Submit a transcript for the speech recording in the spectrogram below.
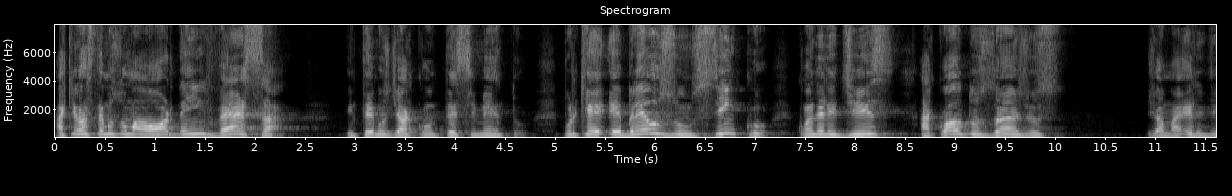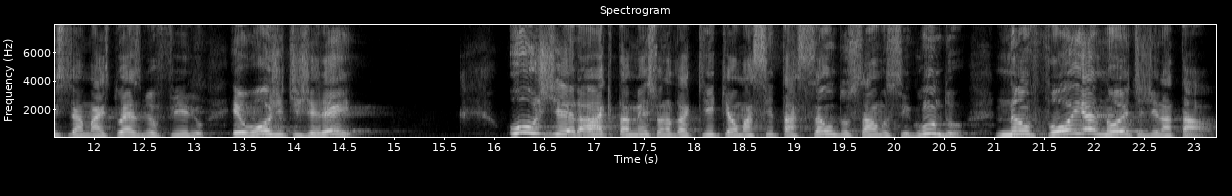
Aqui nós temos uma ordem inversa em termos de acontecimento. Porque Hebreus 1:5, quando ele diz: A qual dos anjos jamais, ele disse jamais: Tu és meu filho, eu hoje te gerei. O gerar que está mencionado aqui, que é uma citação do Salmo 2, não foi a noite de Natal.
